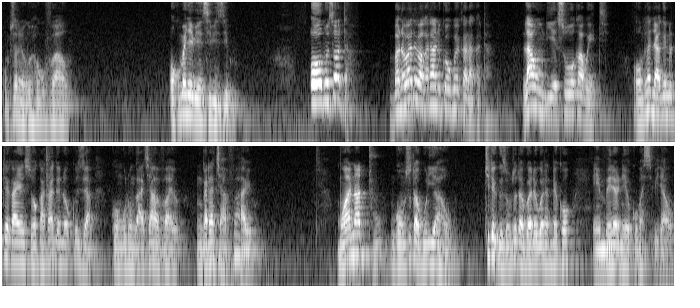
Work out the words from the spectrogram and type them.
omusota ne guleka guvaawo. Okumanya ebyensi bizibu omusota bano badde bakatandika okwekalakata. Lawundi esooka bweti. Omusajja agenda oteekayo esooka ate agenda okuzza kungulu ng'akyavaayo nga takyavaayo mwanattu ng'omusota guli awo kitegeeza omusota gwadde gwataddeko embeera nayo kubasibirawo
